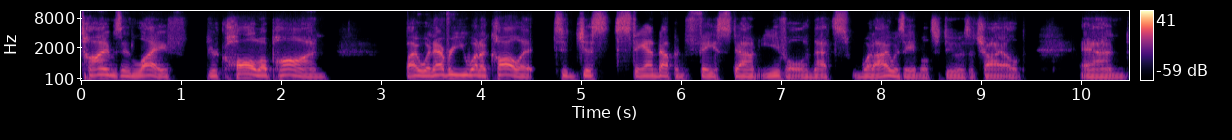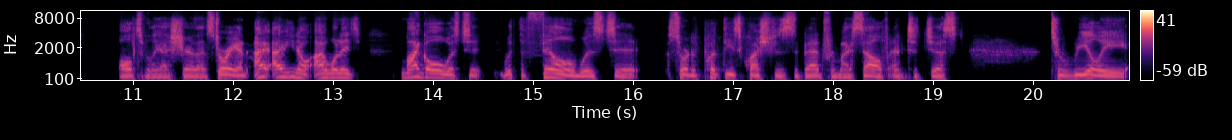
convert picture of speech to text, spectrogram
times in life you're called upon by whatever you want to call it to just stand up and face down evil. And that's what I was able to do as a child. And ultimately I share that story. And I, I you know, I wanted my goal was to with the film was to sort of put these questions to bed for myself and to just to really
